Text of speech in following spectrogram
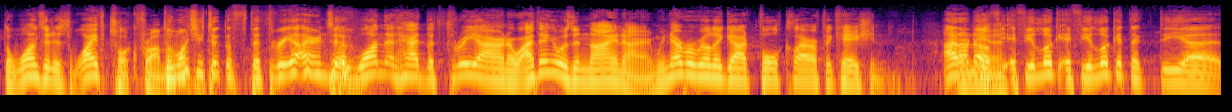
the ones that his wife took from The him. one she took the, the three iron The one that had the three iron, or I think it was a nine iron. We never really got full clarification. I don't know if, you- if you look if you look at the the uh,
